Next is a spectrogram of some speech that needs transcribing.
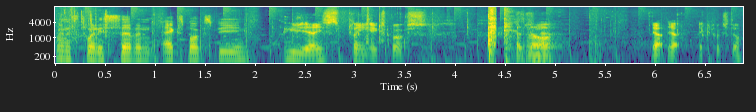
Minus 27, Xbox B. Yeah, he's playing Xbox. No. Yeah, yeah, Xbox still.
